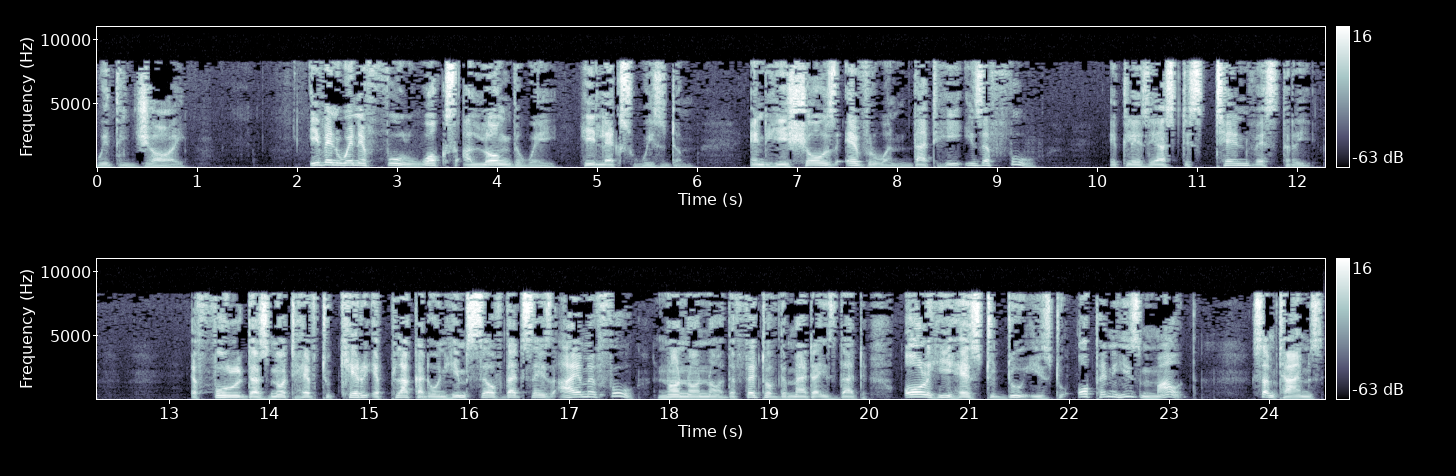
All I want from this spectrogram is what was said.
with joy. Even when a fool walks along the way, he lacks wisdom and he shows everyone that he is a fool. Ecclesiastes 10 verse 3. A fool does not have to carry a placard on himself that says, I am a fool. No, no, no. The fact of the matter is that all he has to do is to open his mouth. Sometimes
